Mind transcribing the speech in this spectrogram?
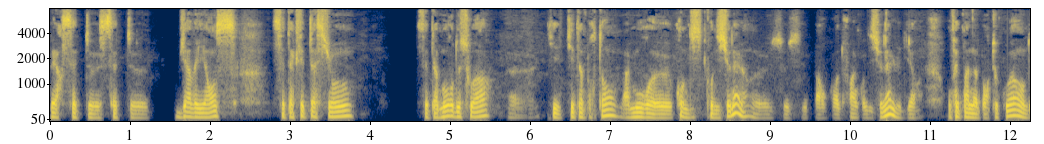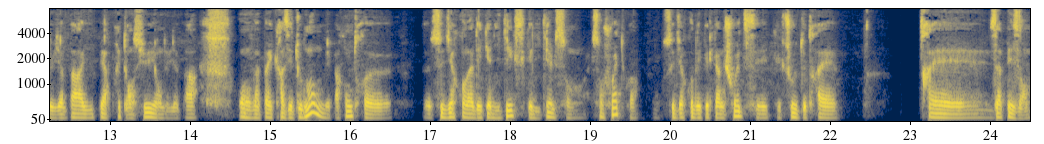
vers cette cette bienveillance cette acceptation cet amour de soi euh, qui, est, qui est important. Amour euh, conditionnel hein, c'est pas encore une fois inconditionnel de dire on fait pas n'importe quoi on devient pas hyper prétentieux et on devient pas on va pas écraser tout le monde mais par contre euh, se dire qu'on a des qualités, que ces qualités elles sont, elles sont chouettes quoi. Se dire qu'on est quelqu'un de chouette, c'est quelque chose de très, très apaisant.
